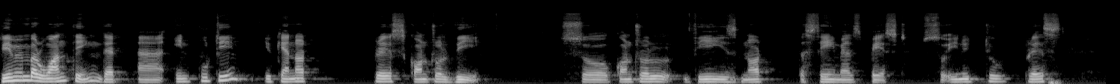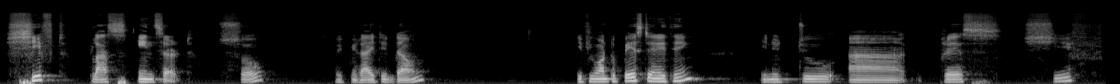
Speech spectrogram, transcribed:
remember one thing that uh, in putty you cannot press ctrl v. So control v is not the same as paste. So you need to press shift plus insert. So let me write it down. If you want to paste anything you need to uh, press shift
